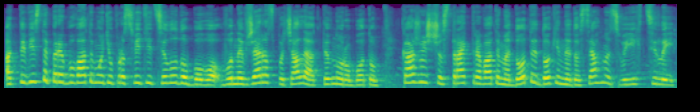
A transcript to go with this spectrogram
Активісти перебуватимуть у просвіті цілодобово. Вони вже розпочали активну роботу. Кажуть, що страйк триватиме доти, доки не досягнуть своїх цілей,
